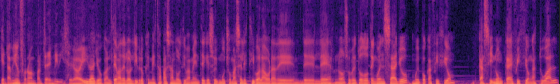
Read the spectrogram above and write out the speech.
que también forman parte de mi vida. Pero ahí va yo, con el tema de los libros que me está pasando últimamente, que soy mucho más selectivo a la hora de, leer, ¿no? Sobre todo tengo ensayo, muy poca ficción, casi nunca es ficción actual.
